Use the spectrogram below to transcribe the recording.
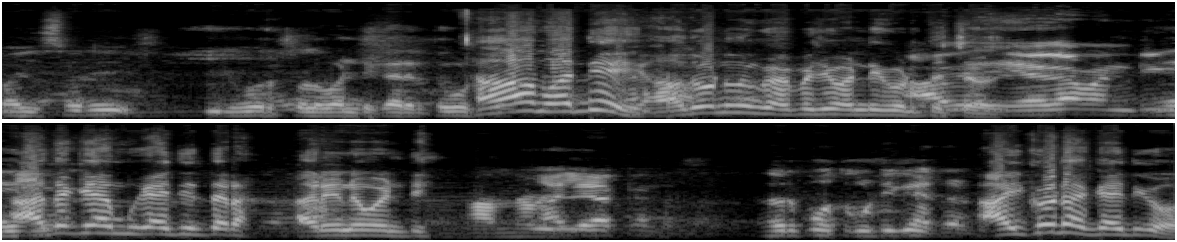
പൈസ ഒരു ഇരുപത് വണ്ടിക്കാരത്ത് ആ മതി. അതുകൊണ്ടൊന്നും കുഴപ്പമില്ല വണ്ടി കൊടുത്തത് ഏതാ വണ്ടി? അതൊക്കെ നമുക്ക് കയറ്റി തരാം. അറിയുന്ന വണ്ടി. ആയിക്കോട്ടെ കയറ്റിക്കോ.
